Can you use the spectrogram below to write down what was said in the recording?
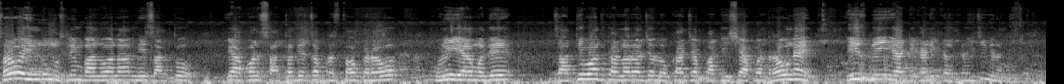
सर्व हिंदू मुस्लिम बांधवांना मी सांगतो की आपण शांततेचा प्रस्ताव करावं. कुणी यामध्ये जातीवाद करणाऱ्याच्या लोकांच्या पाठीशी आपण राहू नये हीच मी या ठिकाणी कळकळीची विनंती करतो.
